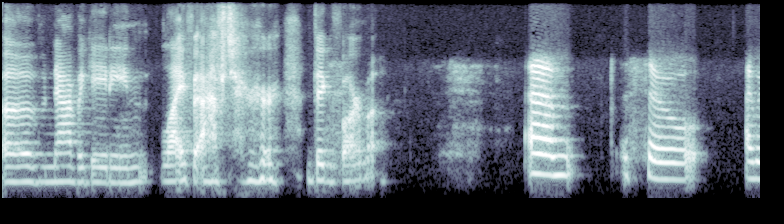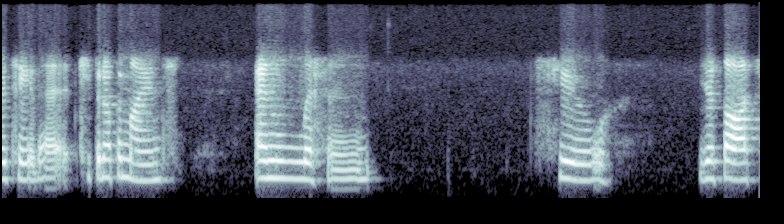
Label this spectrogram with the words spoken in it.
of navigating life after big pharma um, so I would say that keep an open mind and listen to your thoughts,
